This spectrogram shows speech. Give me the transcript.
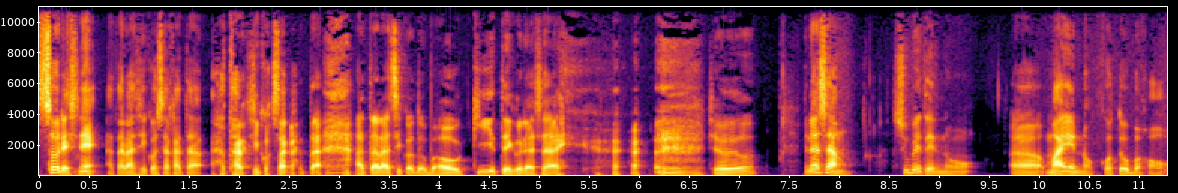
So desu ne, atarashi kosakata, atarashi kosakata, atarashi kotoba o kite kudasai. so, minasang, subete no uh, mae no kotoba o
